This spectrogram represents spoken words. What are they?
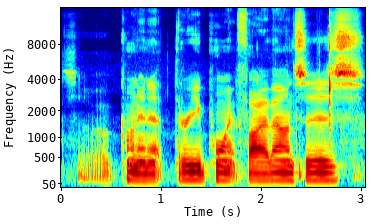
So coming in at 3.5 ounces.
